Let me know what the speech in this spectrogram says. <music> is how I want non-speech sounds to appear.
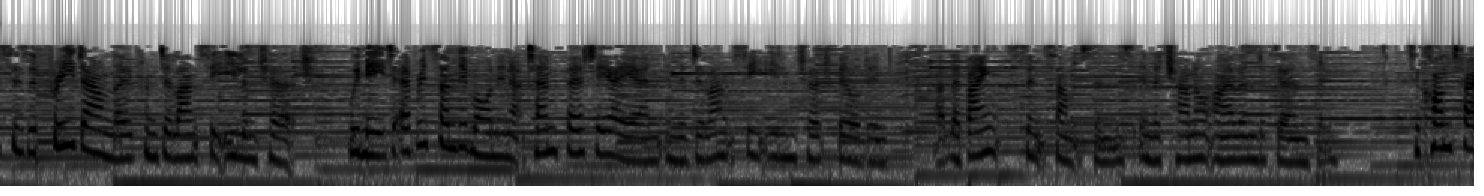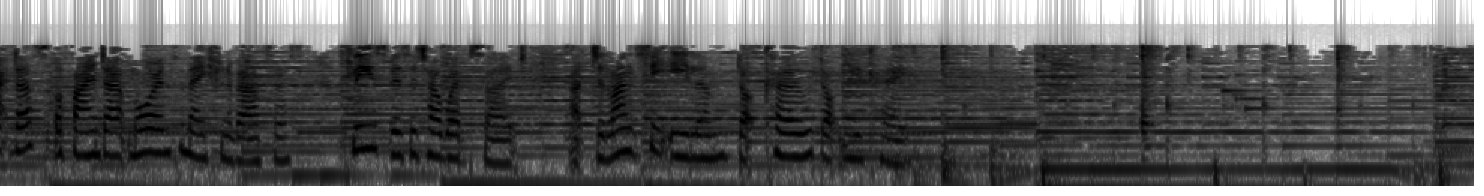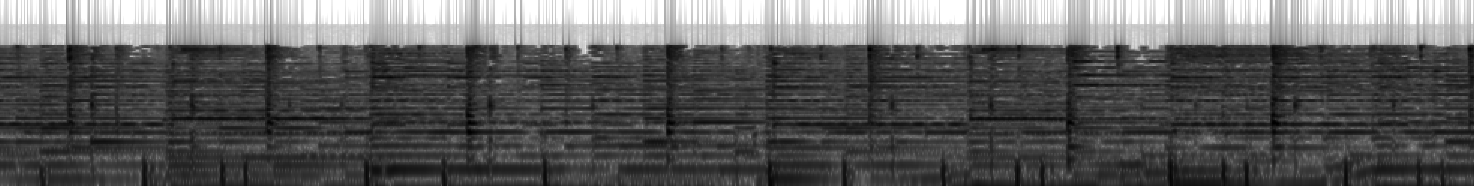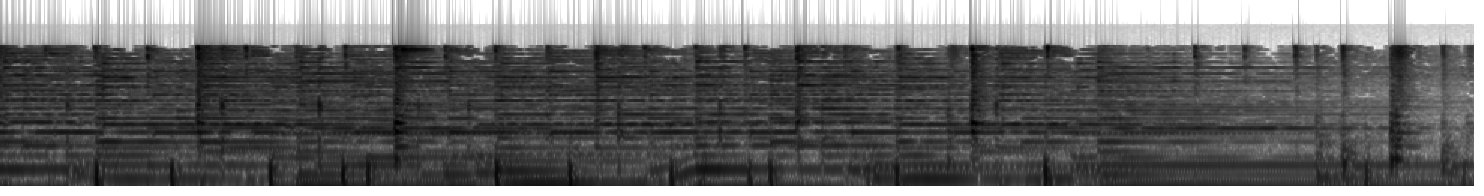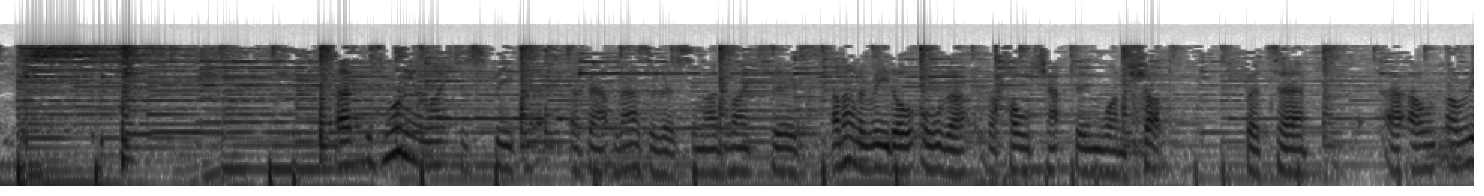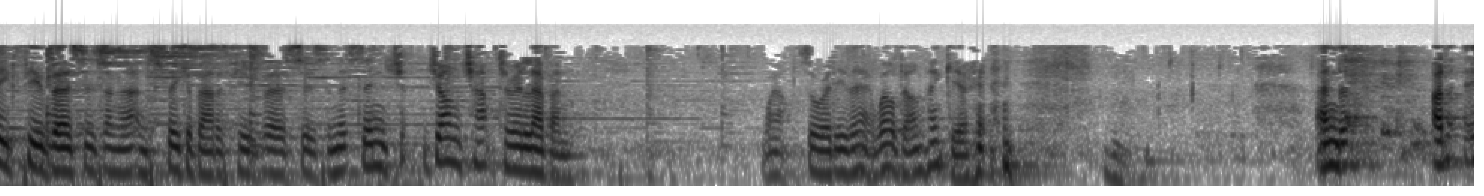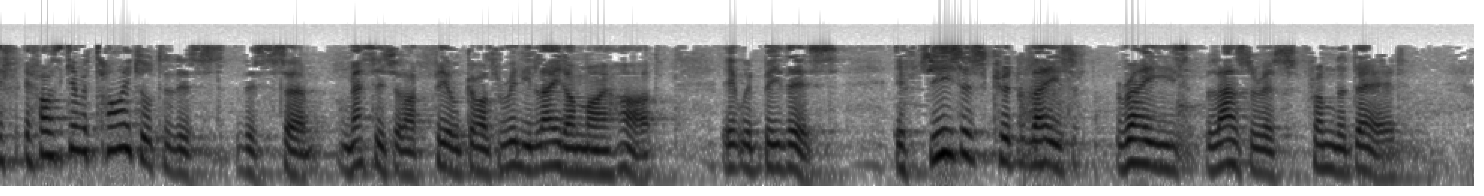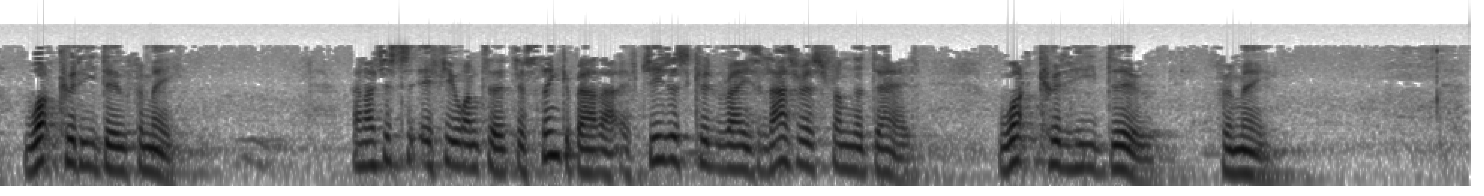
This is a free download from Delancey Elim Church. We meet every Sunday morning at 10.30am in the Delancey Elim Church building at Le Bank St Sampson's in the Channel Island of Guernsey. To contact us or find out more information about us, please visit our website at delanceyelim.co.uk. Uh, this morning I'd like to speak uh, about Lazarus, and I'd like to. I'm not going to read all, all the, the, whole chapter in one shot, but uh, uh I'll, I'll, read a few verses and, and, speak about a few verses. And it's in John chapter 11. Well, it's already there. Well done, thank you. <laughs> and uh, if, if, I was to give a title to this, this um, message that I feel God's really laid on my heart, it would be this if Jesus could raise, Lazarus from the dead, what could he do for me? And I just, if you want to just think about that, if Jesus could raise Lazarus from the dead, what could he do for me?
